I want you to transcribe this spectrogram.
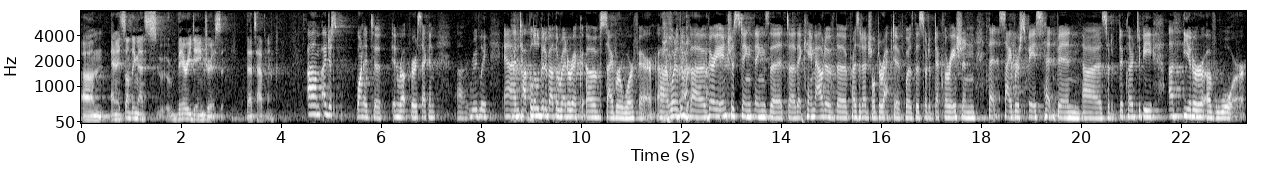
Um, and it's something that's very dangerous that's happening. Um, I just wanted to interrupt for a second uh, rudely and talk a little bit about the rhetoric of cyber warfare. Uh, one of the uh, very interesting things that uh, that came out of the presidential directive was this sort of declaration that cyberspace had been uh, sort of declared to be a theater of war,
